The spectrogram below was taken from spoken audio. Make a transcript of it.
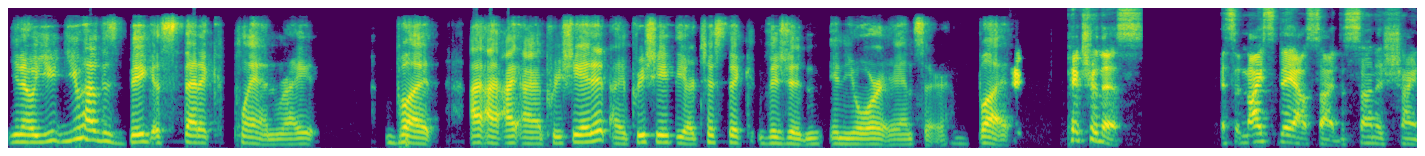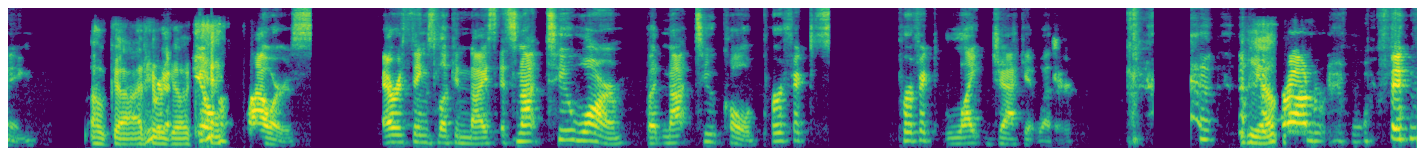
you know, you, you have this big aesthetic plan, right? But I, I, I appreciate it. I appreciate the artistic vision in your answer. But, Picture this. It's a nice day outside. The sun is shining. oh God, here we go of flowers. Everything's looking nice. It's not too warm, but not too cold. Perfect, perfect light jacket weather. Yep. Round, thin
